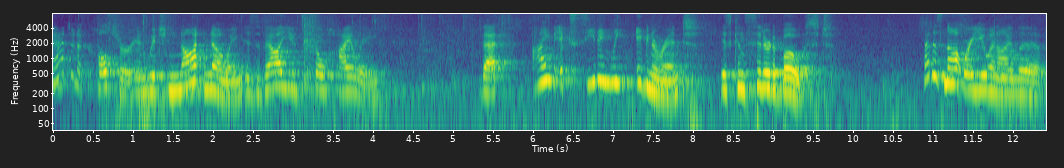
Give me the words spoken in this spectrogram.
Imagine a culture in which not knowing is valued so highly that I'm exceedingly ignorant is considered a boast. That is not where you and I live.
